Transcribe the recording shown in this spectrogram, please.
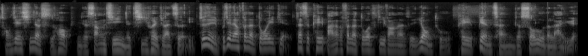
重建新的时候，你的商机、你的机会就在这里。就是你不见得要分的多一点，但是可以把那个分的多的地方呢，是用途可以变成你的收入的来源。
